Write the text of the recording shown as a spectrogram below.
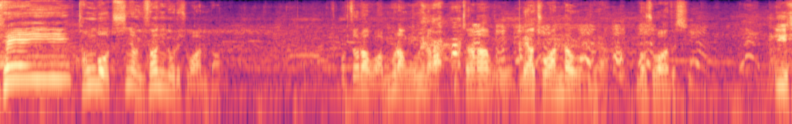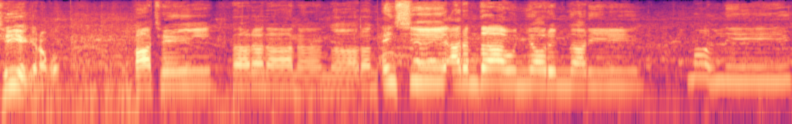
제이 정보 추신형 이선희 노래 좋아한다. 어쩌라고 안물안공이라고 어쩌라고 내가 좋아한다고 그냥 너 좋아하듯이 이게 제이 얘기라고? 아 제이 나라나나나란 NC 아름다운 여름날이 멀리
